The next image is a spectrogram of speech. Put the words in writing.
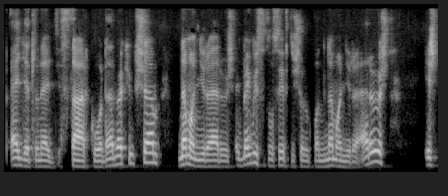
egyetlen egy star cornerbackjük sem, nem annyira erős, egy megbízható safety soruk van, de nem annyira erős, és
